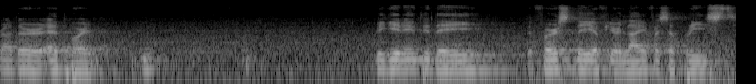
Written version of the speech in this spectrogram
Brother Edward, beginning today, the first day of your life as a priest,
